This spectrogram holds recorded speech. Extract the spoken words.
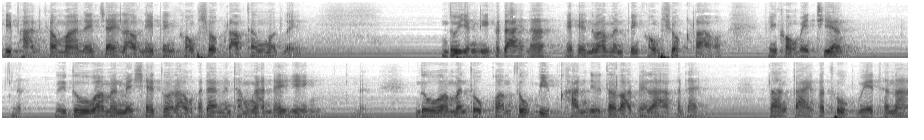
ที่ผ่านเข้ามาในใจเรานี้เป็นของชั่วคราวทั้งหมดเลย ดูอย่างนี้ก็ได้นะจะเห็นว่ามันเป็นของชั่วคราว เป็นของไม่เที่ยงหรือดูว่ามันไม่ใช่ตัวเราก็ได้มันทำงานได้เองดูว่ามันถูกความทุกข์บีบคั้นอยู่ตลอดเวลาก็ได้ ร่างกายก็ถูกเวทนา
